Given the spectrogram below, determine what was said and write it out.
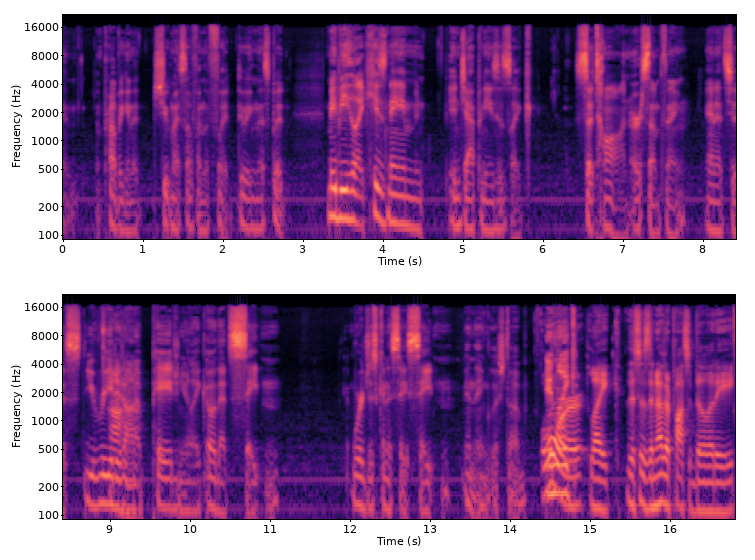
I'm probably gonna shoot myself in the foot doing this, but maybe like his name in, in Japanese is like Satan or something, and it's just you read it on Uh-huh. a page and you're like, oh, that's Satan. We're just gonna say Satan in the English dub, Or and like like, this is another possibility.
